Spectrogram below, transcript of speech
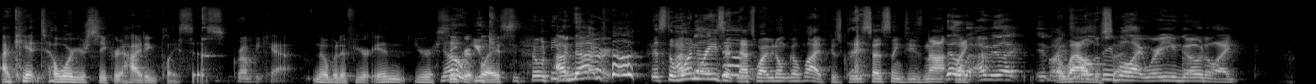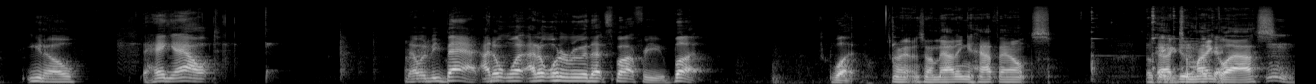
I can't tell where your secret hiding place is. Grumpy cat. No, but if you're in your No, secret you place, don't even I'm not. start. That's the I'm one reason. done. That's why we don't go live because Greeze says things he's not No, like. but I mean, like, if I allowed told people say. like where you go to like, you know, hang out, that would be bad. I don't want. I don't want to ruin that spot for you. But what? All right, so I'm adding a half ounce Okay, back to my glass. Mm,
